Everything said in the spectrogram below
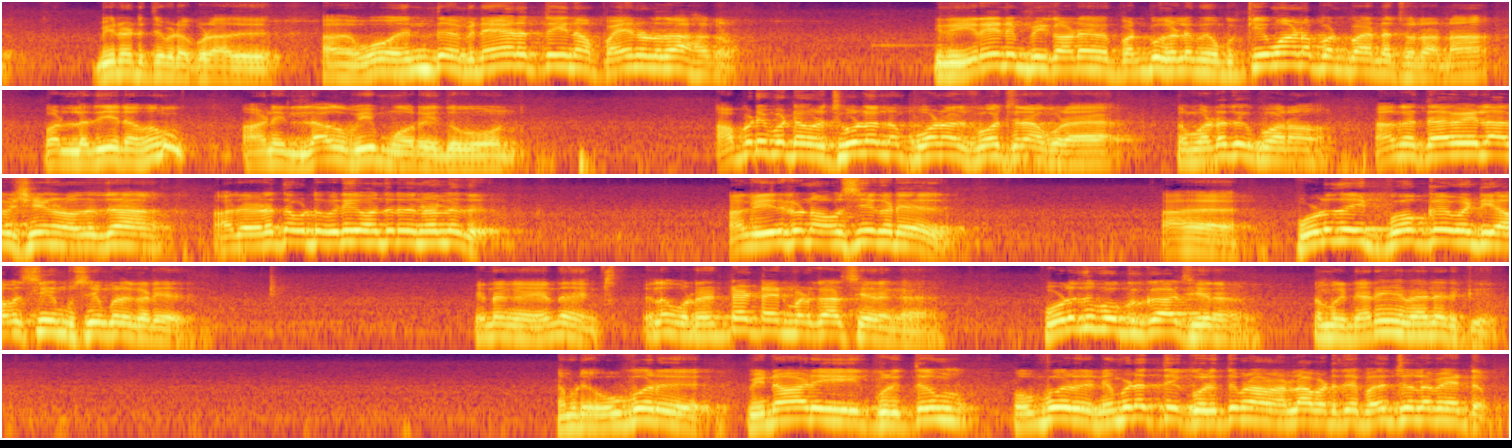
வீணடித்து விடக்கூடாது. ஓ இந்த நேரத்தை நான் பயனுள்ளதாக ஆகணும் இது இறை நம்பிக்கையான பண்புகளில் மிக முக்கியமான பண்பாக என்ன சொல்கிறான்னா வல்லதீனகும் அனில்லாஹு வி மோரிதுவோன். அப்படிப்பட்ட ஒரு சூழலில் போன போச்சுன்னா கூட நம்ம இடத்துக்கு போகிறோம் அங்கே தேவையில்லாத விஷயங்கள் வந்துச்சா அந்த இடத்த விட்டு வெளியே வந்துடுறது நல்லது. அங்கே இருக்கணும் அவசியம் கிடையாது. ஆக பொழுதை போக்க வேண்டிய அவசியம் முஸ்லீம்கள் கிடையாது. என்னங்க என்ன இதெல்லாம் ஒரு என்டர்டைன்மெண்ட்காக செய்கிறேங்க பொழுதுபோக்குக்காக செய்கிறேன் நமக்கு நிறைய வேலை இருக்குது நம்முடைய ஒவ்வொரு வினாடி குறித்தும் ஒவ்வொரு நிமிடத்தை குறித்தும் நாம் நல்லா படத்தை பதில் சொல்ல வேண்டும்.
